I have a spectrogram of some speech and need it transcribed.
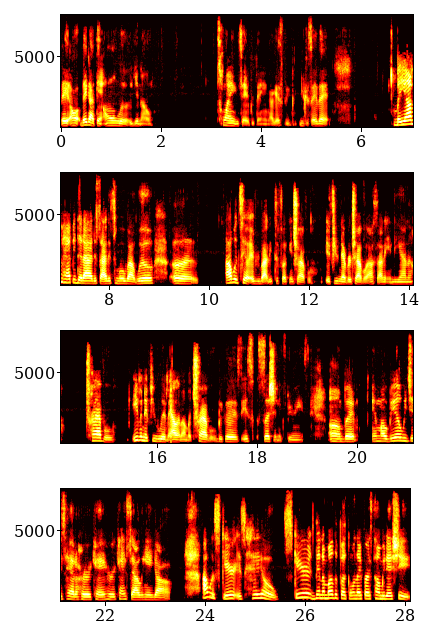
they all they got their own little, you know, twang to everything. I guess you, you could say that. But yeah, I'm happy that I decided to move. I will. Uh, I would tell everybody to fucking travel. If you never travel outside of Indiana, travel. Even if you live in Alabama, travel because it's such an experience. Um, but in Mobile, we just had a hurricane, Hurricane Sally, and y'all, I was scared as hell. Scared than a motherfucker when they first told me that shit.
